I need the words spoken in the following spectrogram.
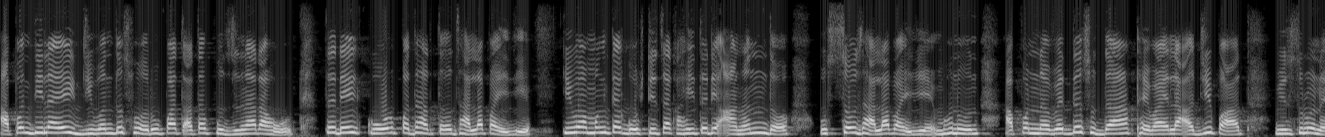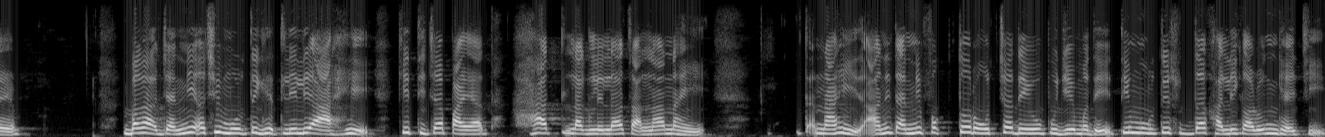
आपण तिला एक जिवंत स्वरूपात आता पूजणार आहोत. तर एक गोड पदार्थ झाला पाहिजे. किंवा मग त्या गोष्टीचा काहीतरी आनंद उत्सव झाला पाहिजे. म्हणून आपण नैवेद्यसुद्धा ठेवायला अजिबात विसरू नये. बघा ज्यांनी अशी मूर्ती घेतलेली आहे की तिच्या पायात हात लागलेला चालणार नाही. नाही. आणि त्यांनी फक्त रोजच्या देवपूजेमध्ये ती मूर्तीसुद्धा खाली काढून घ्यायची.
